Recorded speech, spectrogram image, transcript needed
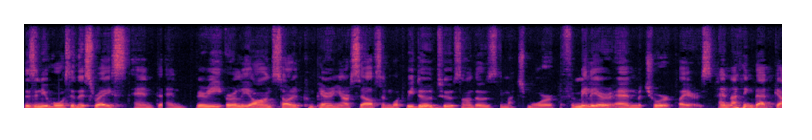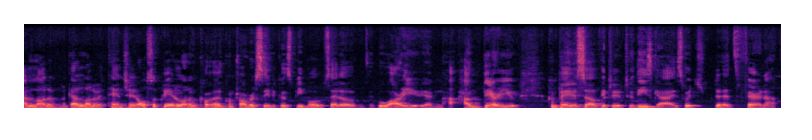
there's a new horse in this race and and very early on started comparing ourselves and what we do to some of those much more familiar and mature players. And i think that got a lot of got a lot of attention. It also created a lot of co- uh, controversy because people said oh who are you? And how, how dare you compare yourself to, to these guys? Which uh, it's fair enough.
